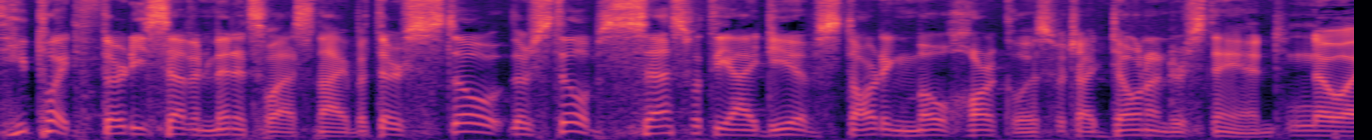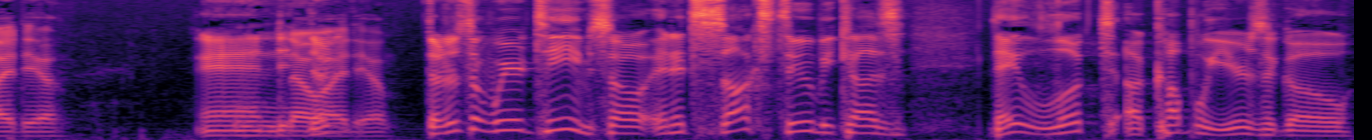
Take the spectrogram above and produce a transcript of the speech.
he played 37 minutes last night, but they're still they're still obsessed with the idea of starting Mo Harkless, which I don't understand. No idea. And No they're- idea. They're just a weird team. So, and it sucks too because they looked a couple years ago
